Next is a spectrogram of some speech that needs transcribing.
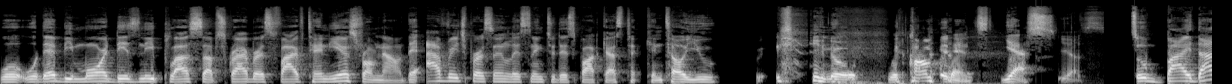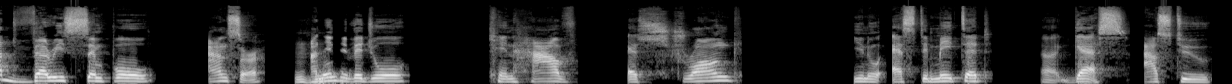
Will, will there be more Disney Plus subscribers five, ten years from now? The average person listening to this podcast t- can tell you, you know, with confidence, yes. Yes. So by that very simple answer, Mhm. an individual can have a strong, you know, estimated uh, guess as to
